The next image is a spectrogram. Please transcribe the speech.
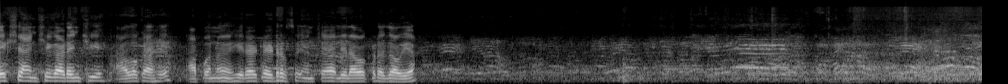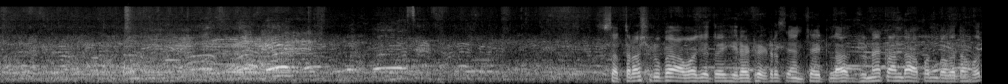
एकशे ऐंशी गाड्यांची आवक आहे. आपण हिरा ट्रेडर्स यांच्या लिलावाकडे जाऊया. सतराशे रुपये आवाज येतो हिरा ट्रेडर्स यांच्या इथला. जुना कांदा आपण बघत आहोत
